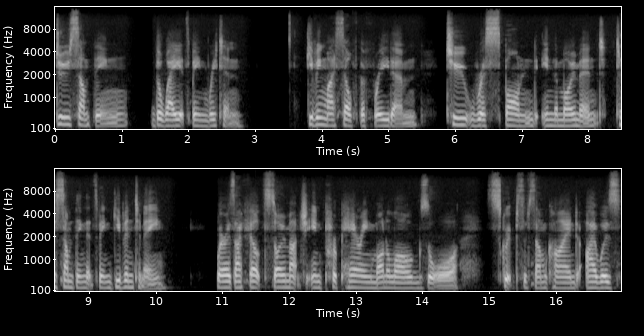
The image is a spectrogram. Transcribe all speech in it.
do something the way it's been written, giving myself the freedom to respond in the moment to something that's been given to me. Whereas I felt so much in preparing monologues or scripts of some kind, I was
